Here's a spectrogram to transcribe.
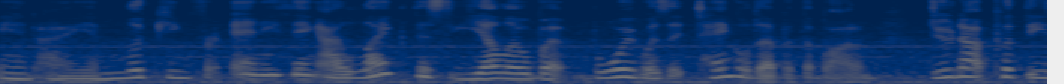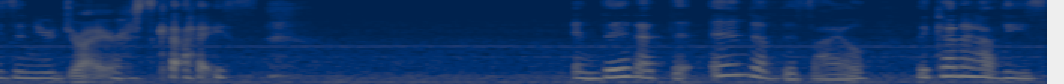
And I am looking for anything. I like this yellow, but boy was it tangled up at the bottom. Do not put these in your dryers, guys. And then at the end of this aisle, they kind of have these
